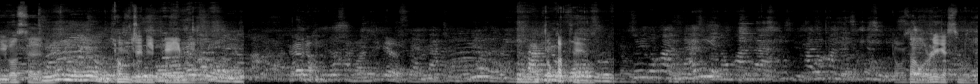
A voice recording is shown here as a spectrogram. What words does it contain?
이것은 형준이 배입니다. 똑같아요. 영상 올리겠습니다.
